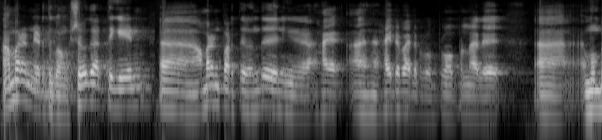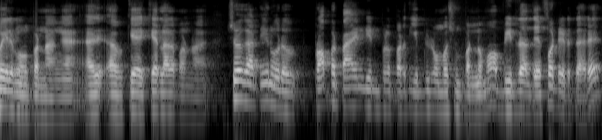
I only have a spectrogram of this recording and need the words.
அமரன் எடுத்துக்கோங்க. சிவகார்த்திகேயன் அமரன் படத்தை வந்து நீங்கள் ஹை ஹைதராபாத்தில் ப்ரொமோட் பண்ணார். மும்பையில் ப்ரொமோட் பண்ணாங்க. அது- கே கேரளாவில் பண்ணாங்க. சிவகார்த்திகேயன் ஒரு ப்ராப்பர் பேன் இண்டியன் படத்துக்கு எப்படி ப்ரொமோஷன் பண்ணணுமோ அப்படின்ற அந்த எஃபர்ட் எடுத்தார்.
